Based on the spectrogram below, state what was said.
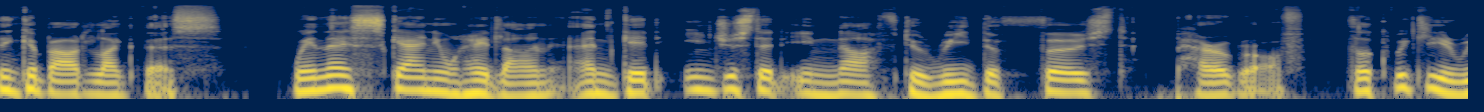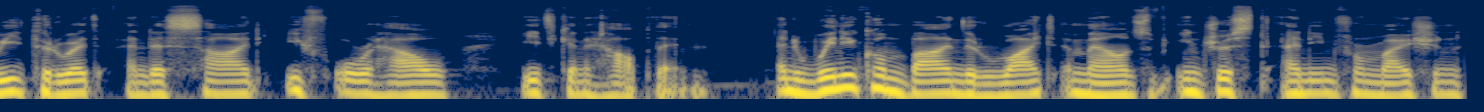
Think about like this. When they scan your headline and get interested enough to read the first paragraph, they'll quickly read through it and decide if or how it can help them. And when you combine the right amounts of interest and information,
